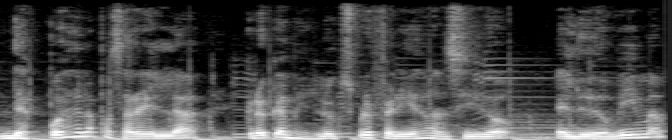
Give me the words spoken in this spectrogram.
Después de la pasarela, creo que mis looks preferidos han sido el de Dovima,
